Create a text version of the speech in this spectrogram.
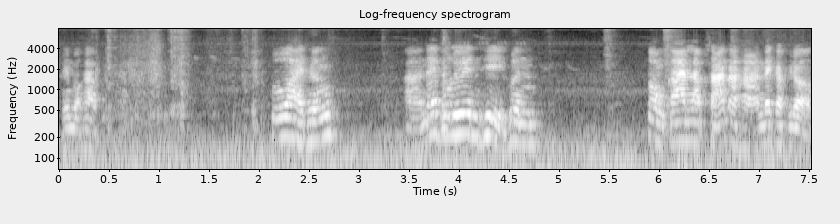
เห็นบ่ครับเพื่อให้ถึงในบริเวณที่เพิ่นต้องการรับสารอาหารได้ครับพี่น้อง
